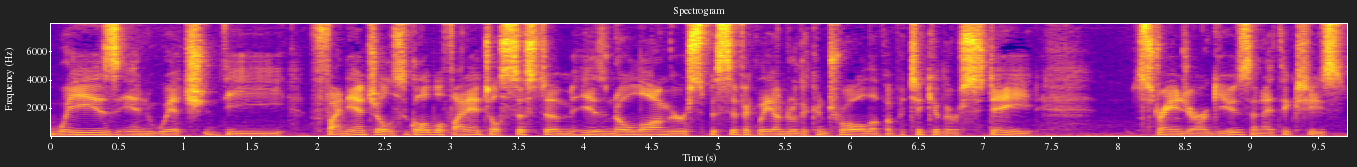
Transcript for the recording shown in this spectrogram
ways in which the financial global financial system is no longer specifically under the control of a particular state, Strange argues, and I think she's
